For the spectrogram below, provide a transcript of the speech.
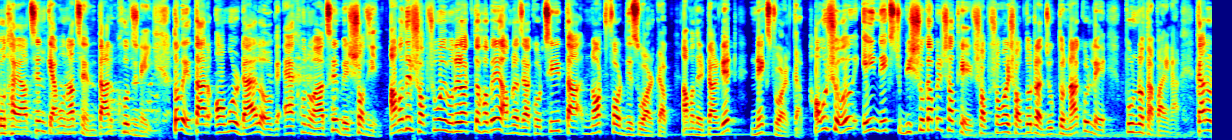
কোথায় আছেন, কেমন আছেন, তার খোঁজ নেই। তবে তার অমর ডায়ালগ এখনও আছে বেশ সজীব। আমাদের সবসময় মনে রাখতে হবে, আমরা যা করছি তা not for this world cup আমাদের টার্গেট নেক্সট ওয়ার্ল্ড কাপ অবশ্য এই নেক্সট বিশ্বকাপের সাথে সবসময় শব্দটা যুক্ত না করলে পূর্ণতা পায় না। কারণ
